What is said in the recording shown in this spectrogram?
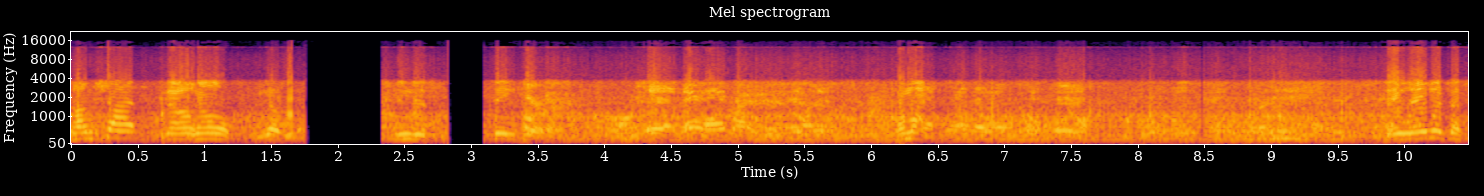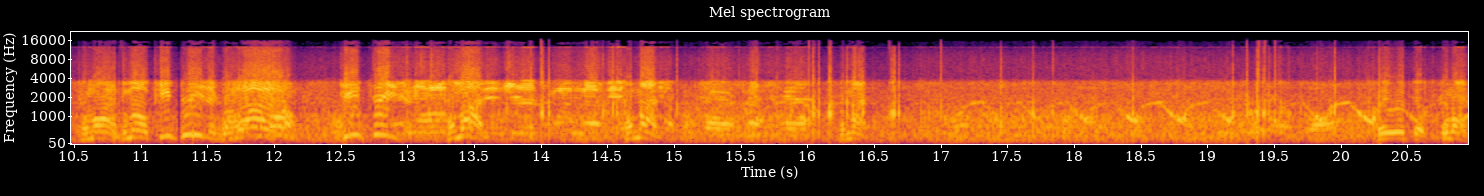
Gunshot? No. No. You got in this thing here. Come on. Stay, stay with us. Come on. Come on, keep breathing. Come Come on. Keep breathing. Come on. Come on. Come on. Stay with us. Come on.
